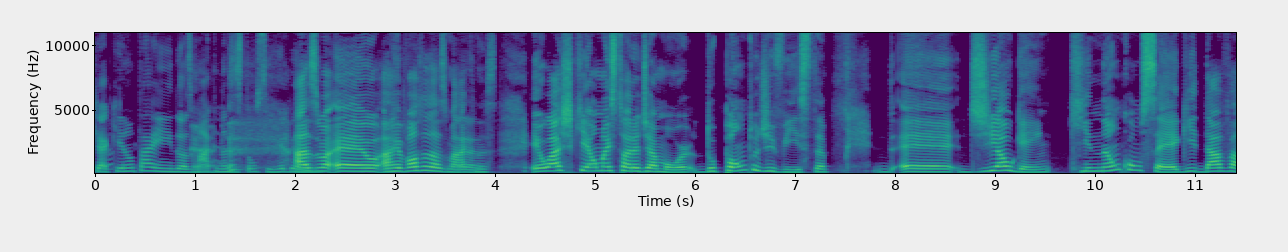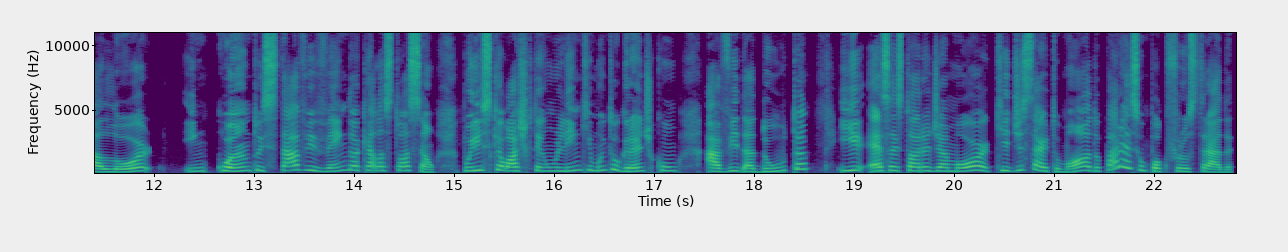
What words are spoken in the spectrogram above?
que aqui não tá indo, as máquinas estão se rebelando. As é, a revolta das máquinas. Eu acho que é uma história de amor do ponto de vista é, de alguém que não consegue dar valor enquanto está vivendo aquela situação. Por isso que eu acho que tem um link muito grande com a vida adulta e essa história de amor que, de certo modo, parece um pouco frustrada.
